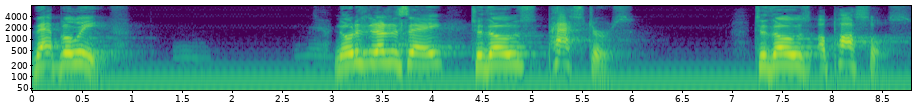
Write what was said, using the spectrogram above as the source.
that believe. Notice it doesn't say to those pastors, to those apostles,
